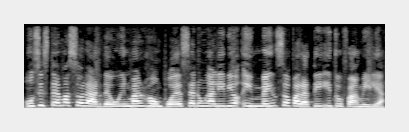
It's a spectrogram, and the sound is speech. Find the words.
Un sistema solar de Winmar Home puede ser un alivio inmenso para ti y tu familia.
